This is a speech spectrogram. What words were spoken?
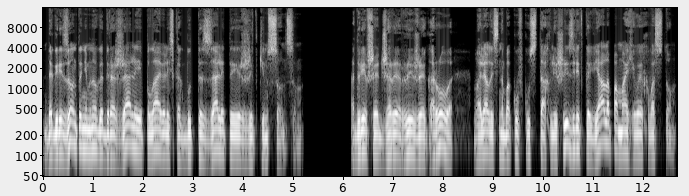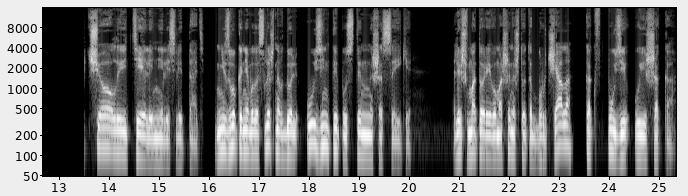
до горизонта немного дрожали и плавились, как будто залитые жидким солнцем. Одуревшая от жары рыжая корова валялась на боку в кустах, лишь изредка вяло помахивая хвостом. Пчелы и те ленились летать. Ни звука не было слышно вдоль узенькой пустынной шоссейки. Лишь в моторе его машины что-то бурчало, как в пузе у ишака.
